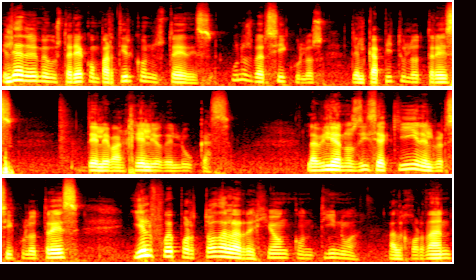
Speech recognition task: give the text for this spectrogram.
El día de hoy me gustaría compartir con ustedes unos versículos del capítulo 3 del Evangelio de Lucas. La Biblia nos dice aquí en el versículo 3, y él fue por toda la región continua al Jordán,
